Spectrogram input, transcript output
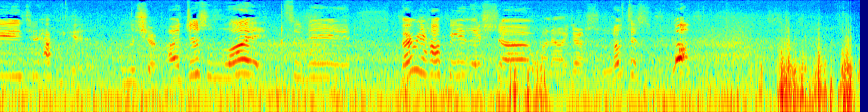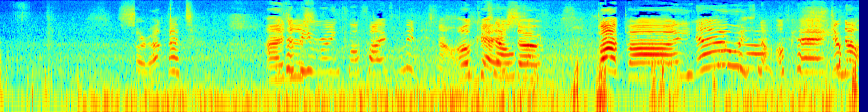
movies you're happy here on the show? I just like to be very happy in this show and I just love this. What? Sorry about that. I it's just... been running for five minutes now. Okay, so, so bye bye. No, it's not. Okay, no.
